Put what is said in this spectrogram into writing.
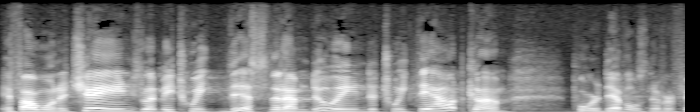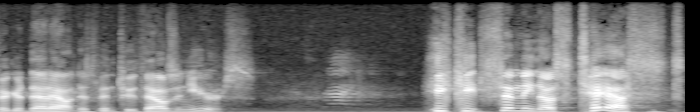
If I want to change, let me tweak this that I'm doing to tweak the outcome. Poor devil's never figured that out, and it's been 2,000 years. He keeps sending us tests,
